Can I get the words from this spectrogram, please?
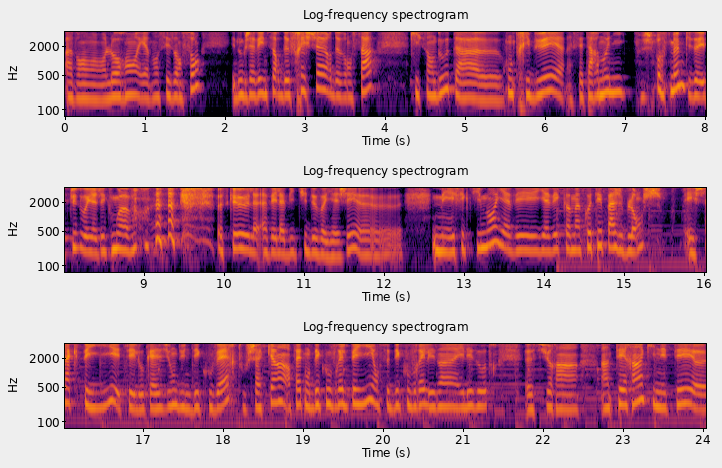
avant Laurent et avant ses enfants. Et donc j'avais une sorte de fraîcheur devant ça, qui sans doute a euh, contribué à cette harmonie. Je pense même qu'ils avaient plus voyagé que moi avant, parce que avaient l'habitude de voyager. Euh. Mais effectivement, il y avait il y avait comme un côté page blanche. Et chaque pays était l'occasion d'une découverte où chacun, en fait, on découvrait le pays, on se découvrait les uns et les autres euh, sur un, un, terrain qui n'était euh,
